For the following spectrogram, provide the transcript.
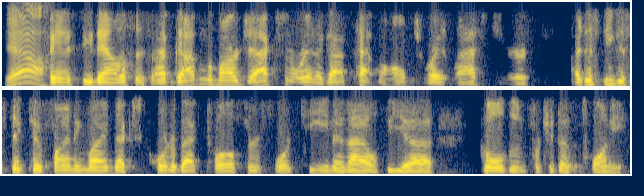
yeah. fantasy analysis. I've gotten Lamar Jackson right. I got Pat Mahomes right last year. I just need to stick to finding my next quarterback 12 through 14, and I'll be uh, golden for 2020.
